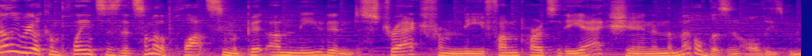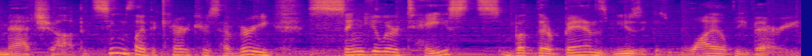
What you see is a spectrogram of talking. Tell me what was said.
only real complaints is that some of the plots seem a bit unneeded and distract from the fun parts of the action, and the metal doesn't always match up. It seems like the characters have very singular tastes, but their band's music is wildly varied.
